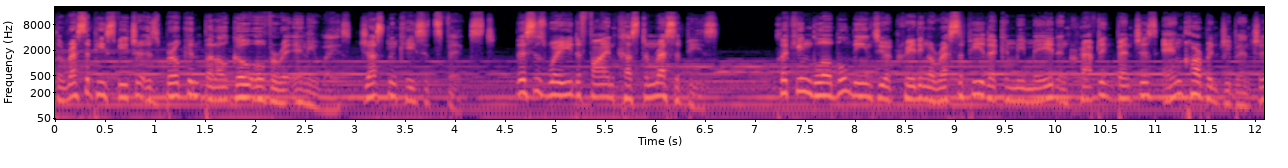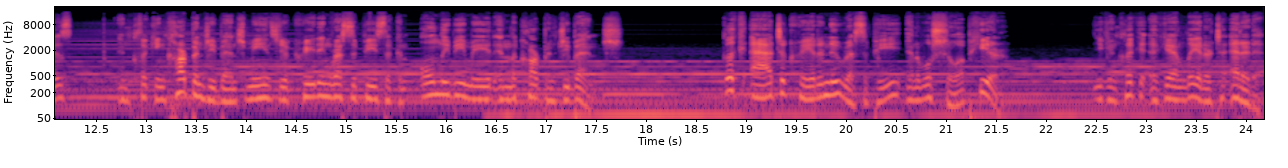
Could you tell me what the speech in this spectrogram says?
The recipes feature is broken but I'll go over it anyways, just in case it's fixed. This is where you define custom recipes. Clicking global means you are creating a recipe that can be made in crafting benches and carpentry benches, and clicking carpentry bench means you're creating recipes that can only be made in the carpentry bench. Click add to create a new recipe and it will show up here. You can click it again later to edit it.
